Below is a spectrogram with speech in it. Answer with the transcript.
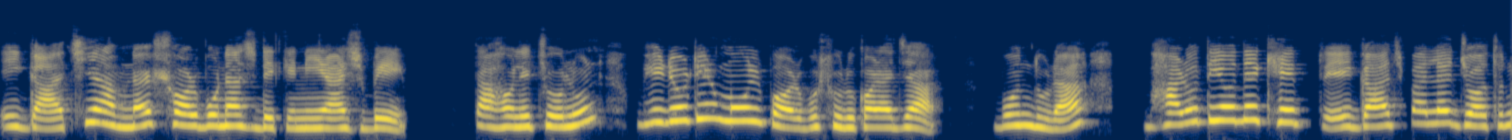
এই গাছই আপনার সর্বনাশ ডেকে নিয়ে আসবে। তাহলে চলুন ভিডিওটির মূল পর্ব শুরু করা যাক। বন্ধুরা, ভারতীয়দের ক্ষেত্রে গাছপালার যত্ন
